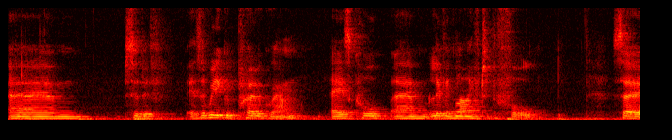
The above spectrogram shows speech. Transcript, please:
um, sort of, it's a really good program. It's called um, Living Life to the Full. So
